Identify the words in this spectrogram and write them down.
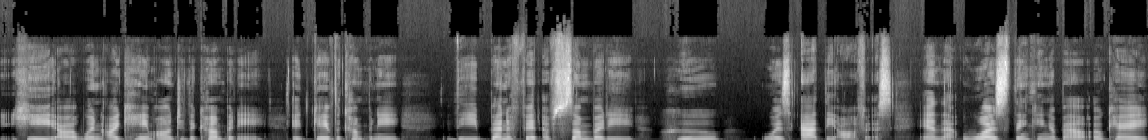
He, uh, when I came onto the company, it gave the company the benefit of somebody who was at the office and that was thinking about, okay,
